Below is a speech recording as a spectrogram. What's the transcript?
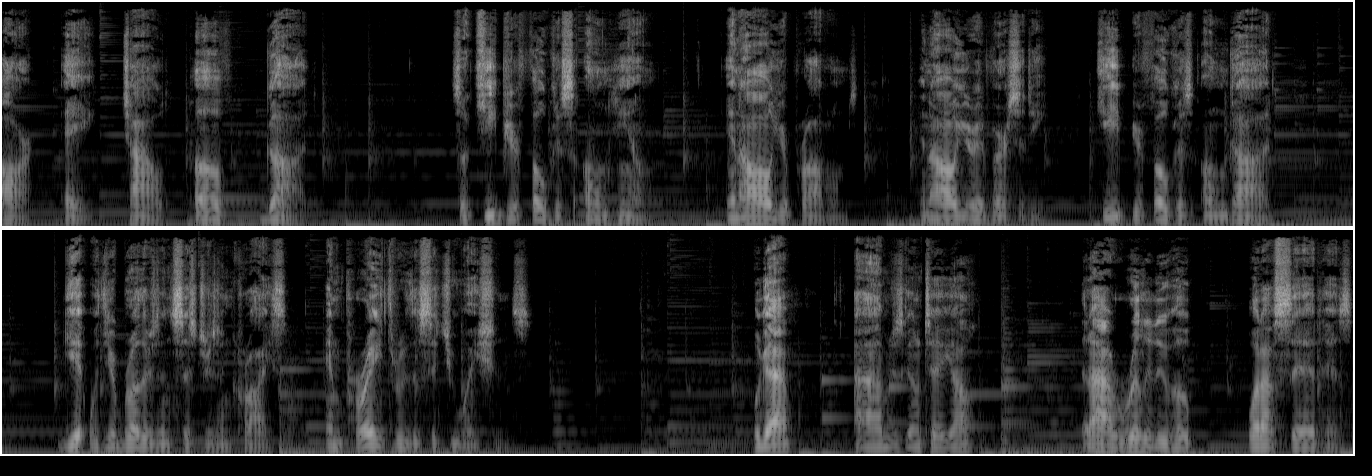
are a child of God. So keep your focus on Him in all your problems, in all your adversity. Keep your focus on God. Get with your brothers and sisters in Christ and pray through the situations. Well, God, I'm just going to tell y'all that I really do hope what I've said has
